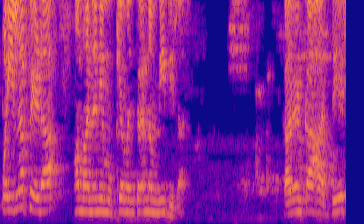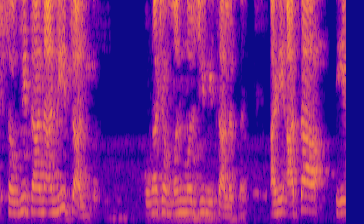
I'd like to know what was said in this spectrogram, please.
पहिला पेढा हा माननीय मुख्यमंत्र्यांना मी दिला असता. कारण का हा देश संविधानाने चालतो. कोणाच्या मनमर्जीने चालत नाही. आणि आता हे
